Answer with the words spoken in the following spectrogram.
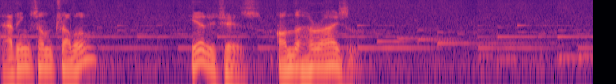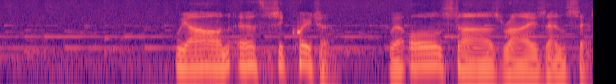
Having some trouble? Here it is, on the horizon. We are on Earth's equator, where all stars rise and set.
